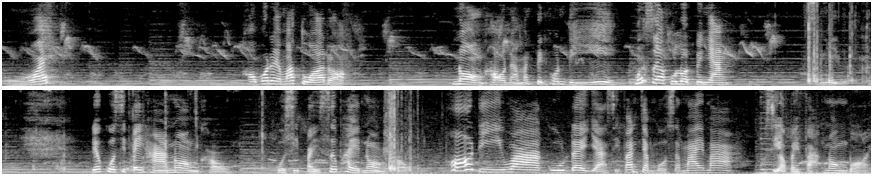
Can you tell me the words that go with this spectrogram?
โอ้ยเขาบ่ได้มาตัวดอก น้องเขาน่ะ มันเป็นคนดี มึงเสื้อกูหลดเป็นหยังนี่เดี๋ยวกูสิไปหาน้องเขา กูสิไปเสื้อร์ไผ่น้องเขาพอดีว่ากูได้ยาสีฟันจัมโบสมายมา กูสิเอาไปฝากน้องบอย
